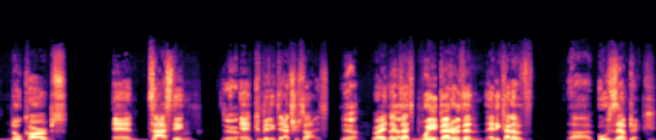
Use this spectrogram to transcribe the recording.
no carbs and fasting Yeah. and committing to exercise, Yeah. right? Like Yeah. that's way better than any kind of uh, Ozempic,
